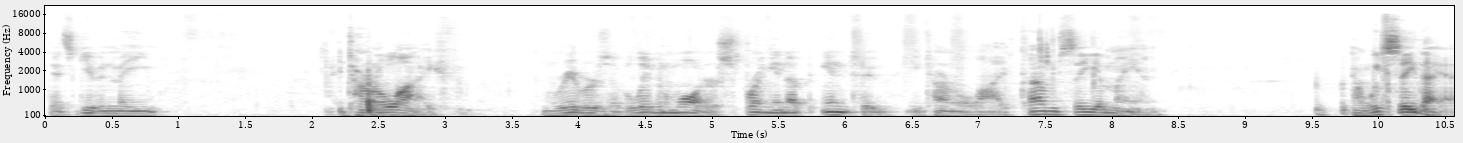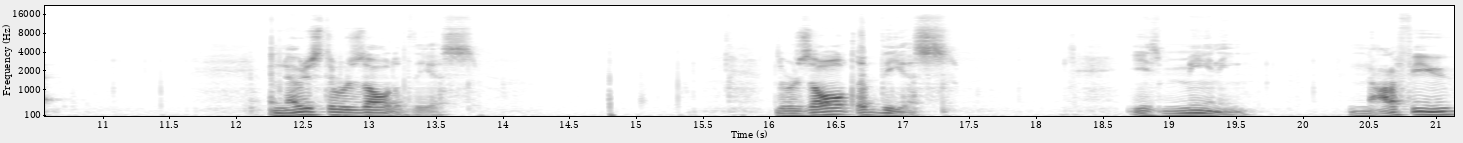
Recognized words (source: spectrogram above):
that's given me eternal life, rivers of living water springing up into eternal life. Come see a man. And we see that. And notice the result of this. The result of this is many, not a few,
